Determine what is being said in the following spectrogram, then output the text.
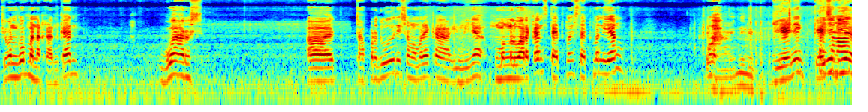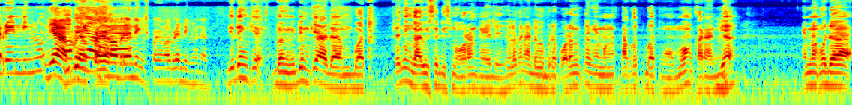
Cuman gue menekankan gue harus uh, caper dulu nih sama mereka. Intinya mengeluarkan statement-statement yang wah Nah ini nih. kayaknya kayaknya personal dia branding lu. Ya Jadi yang personal kayak- branding personal branding benar Dia yang kayak Bilang ini dia kayak ada buat Kayaknya nggak bisa di semua orang kayak dia Soalnya kan ada beberapa orang itu yang emang takut buat ngomong Karena dia Emang udah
